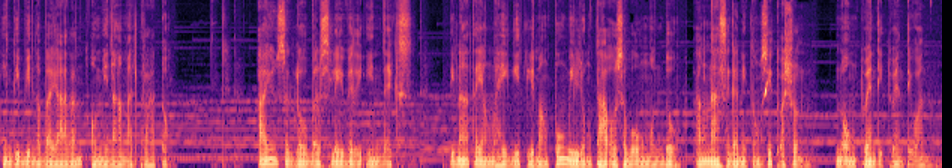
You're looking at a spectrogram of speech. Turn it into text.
hindi binabayaran o minamaltrato. Ayon sa Global Slavery Index, tinatayang mahigit 50 milyong tao sa buong mundo ang nasa ganitong sitwasyon noong 2021.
